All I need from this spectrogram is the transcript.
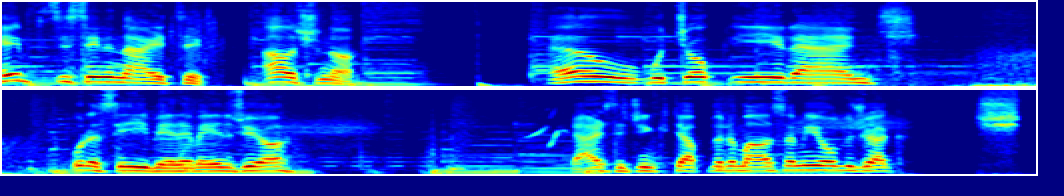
Hepsi senin artık. Al şunu. Oh, bu çok iğrenç. Burası iyi bir yere benziyor. Ders için kitaplarımı alsam iyi olacak. Şşt,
